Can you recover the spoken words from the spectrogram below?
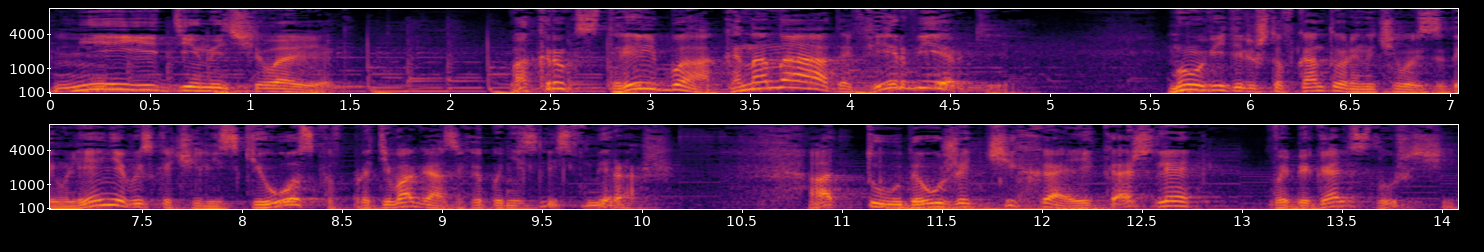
ни единый человек. Вокруг стрельба, канонада, фейерверки. Мы увидели, что в конторе началось задымление, выскочили из киосков противогазах и понеслись в «Мираж». Оттуда, уже чихая и кашляя, выбегали служащие.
